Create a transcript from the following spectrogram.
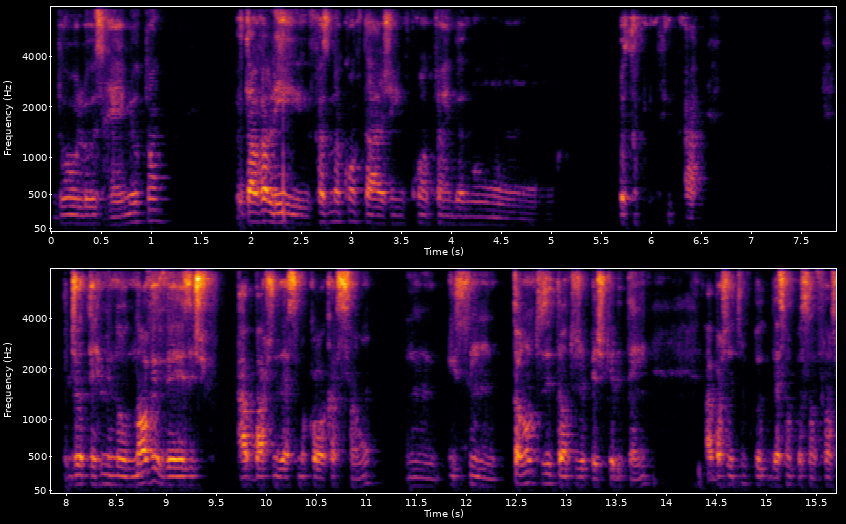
do Lewis Hamilton. Eu estava ali fazendo a contagem enquanto ainda não. Ele já terminou nove vezes abaixo da décima colocação, em, isso em tantos e tantos GPs que ele tem. Abaixo da décima posição foram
